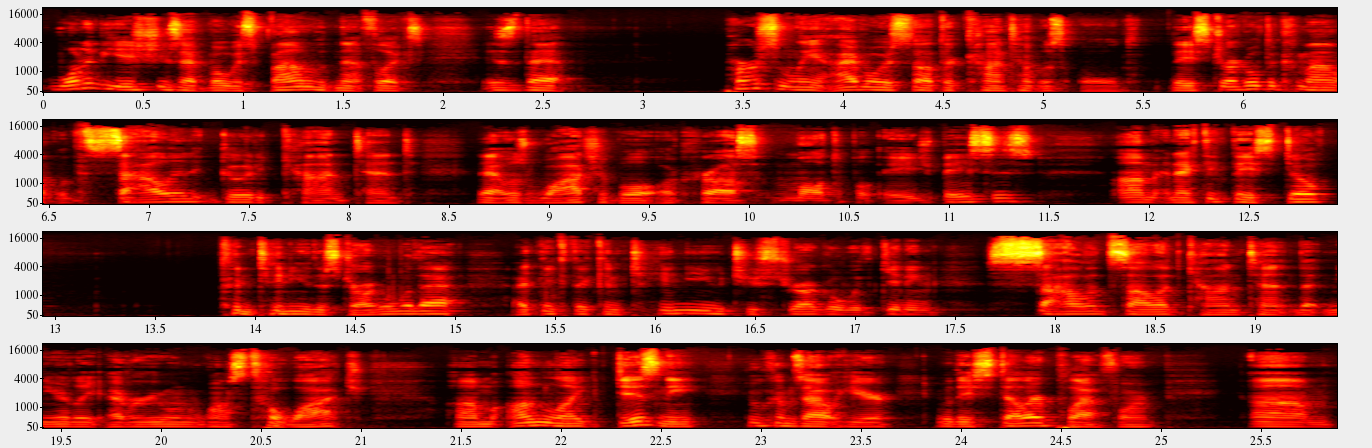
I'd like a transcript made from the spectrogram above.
one of the issues I've always found with Netflix is that personally, I've always thought their content was old. They struggled to come out with solid, good content that was watchable across multiple age bases. Um, and I think they still continue to struggle with that. I think they continue to struggle with getting solid, solid content that nearly everyone wants to watch. Um, unlike Disney, who comes out here with a stellar platform, um,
